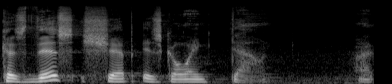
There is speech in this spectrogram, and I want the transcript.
because this ship is going down. Right?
